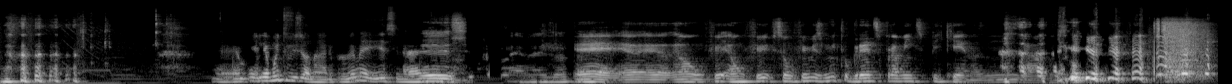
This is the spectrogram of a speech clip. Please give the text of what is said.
É, ele é muito visionário, o problema é esse, né? É esse o problema, exatamente. É, é, é, um, é um, são filmes muito grandes para mentes pequenas, não dá. Né?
